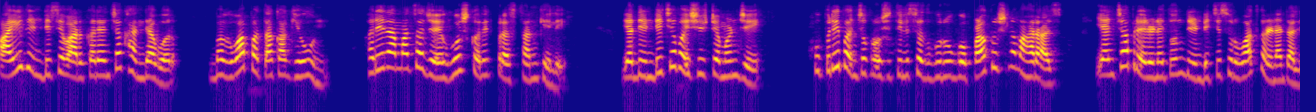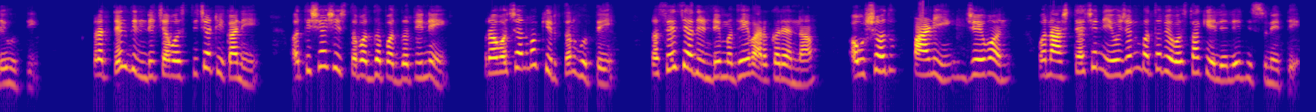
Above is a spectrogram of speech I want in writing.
पायी दिंडीचे वारकऱ्यांच्या खांद्यावर भगवा पताका घेऊन हरिनामाचा जयघोष करीत प्रस्थान केले. या दिंडीचे वैशिष्ट्य म्हणजे हुपरी पंचक्रोशीतील सद्गुरू गोपाळकृष्ण महाराज यांच्या प्रेरणेतून दिंडीची सुरुवात करण्यात आली होती. प्रत्येक दिंडीच्या वस्तीच्या ठिकाणी अतिशय शिस्तबद्ध पद्धतीने प्रवचन व कीर्तन होते. तसेच या दिंडीमध्ये वारकऱ्यांना औषध पाणी जेवण व नाश्त्याचे नियोजनबद्ध व्यवस्था केलेली दिसून येते.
